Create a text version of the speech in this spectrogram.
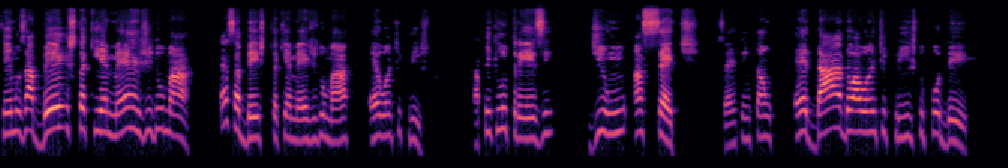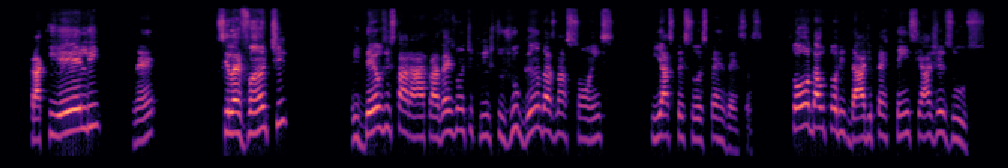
temos a besta que emerge do mar. Essa besta que emerge do mar é o anticristo. Capítulo 13, de 1 a 7, certo? Então, é dado ao anticristo poder para que ele, né, se levante e Deus estará através do anticristo julgando as nações e as pessoas perversas. Toda autoridade pertence a Jesus.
